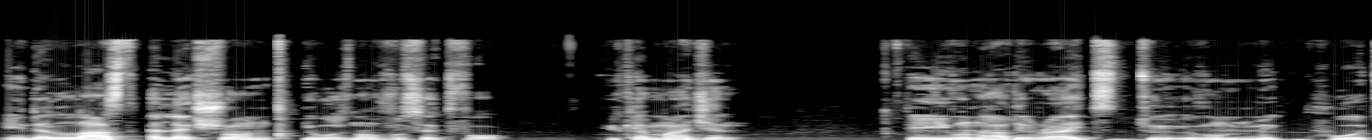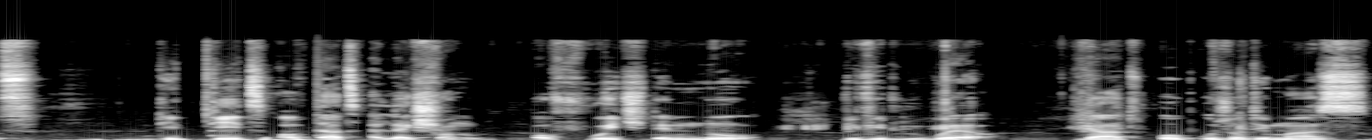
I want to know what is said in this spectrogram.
In the last election, he was not voted for. You can imagine. They even have the right to even make, quote the date of that election, of which they know vividly well that Hope Uzodinma's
